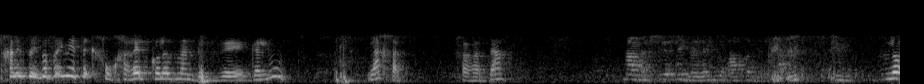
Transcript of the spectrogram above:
איך אני אעשה ואבוי, אני אעשה ככה, הוא חרד כל הזמן, וזה גלות, לחץ, חרדה. מה, משיח יגלה תורה חדשה? לא,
